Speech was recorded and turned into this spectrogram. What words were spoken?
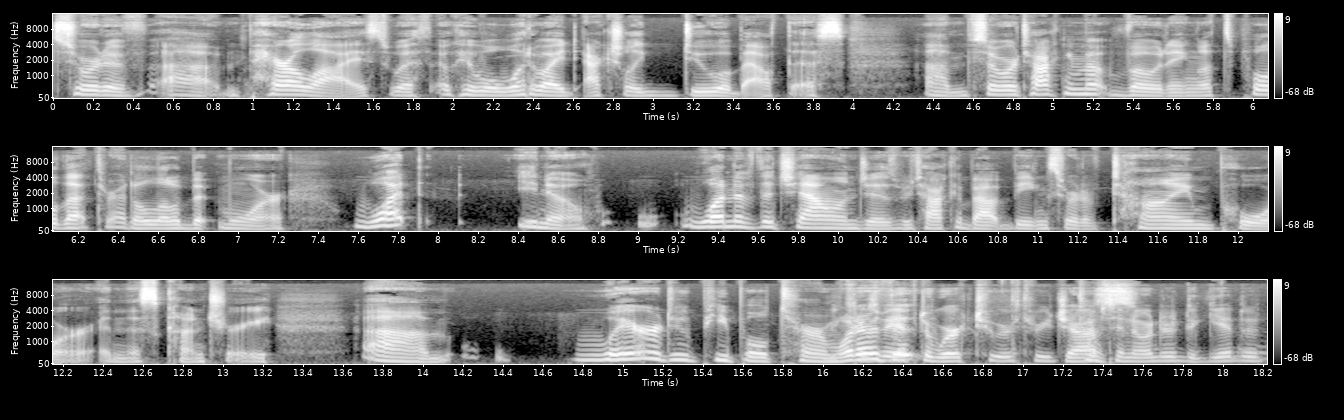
sort of um, paralyzed with, okay, well, what do I actually do about this? Um, so we're talking about voting. Let's pull that thread a little bit more. What you know, one of the challenges we talk about being sort of time poor in this country. Um, where do people turn? Because what are we the have to work two or three jobs in order to get it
